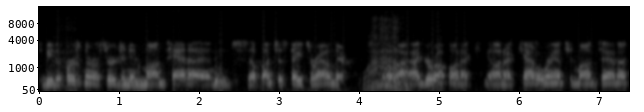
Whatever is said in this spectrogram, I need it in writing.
to be the first neurosurgeon in Montana and a bunch of states around there. Wow! So I, I grew up on a on a cattle ranch in Montana.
